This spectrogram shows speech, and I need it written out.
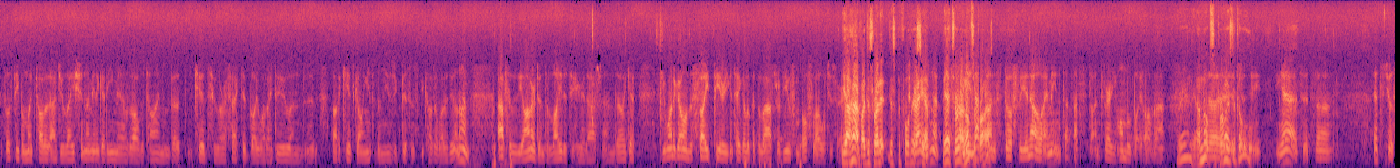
I suppose people might call it adulation. I mean, I get emails all the time about kids who are affected by what I do, and uh, a lot of kids going into the music business because of what I do, and I'm absolutely honoured and delighted to hear that, and uh, I get if you want to go on the site, Peter, you can take a look at the last review from Buffalo, which is very Yeah, I have. I just read it just before this. great, yeah. isn't it? Yeah, it's all right. I I'm mean, not that surprised. kind of stuff, you know. I mean, that, that's I'm very humbled by all that. Really, I'm not Uh, surprised at all. Yeah, it's it's uh, it's just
